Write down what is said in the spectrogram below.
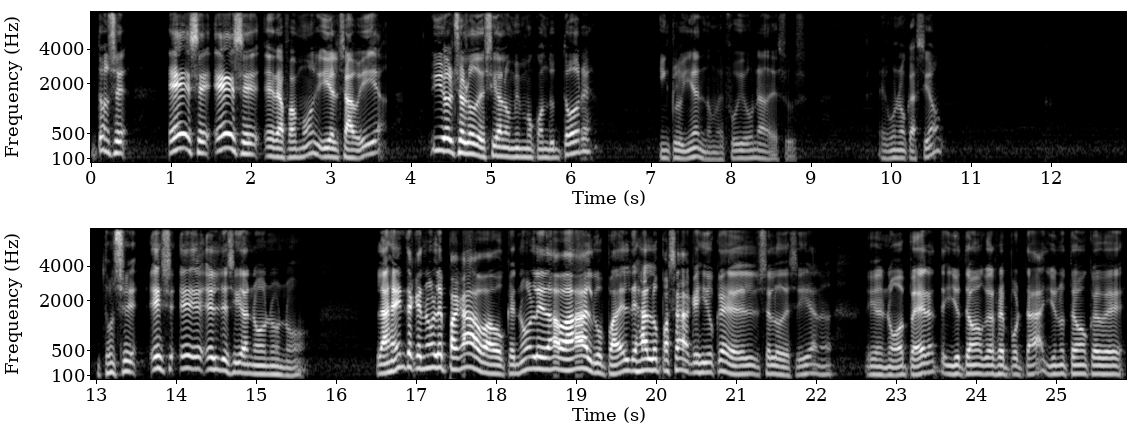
Entonces, ese, ese era famoso y él sabía. Y él se lo decía a los mismos conductores incluyéndome, fui una de sus, en una ocasión. Entonces, es, eh, él decía, no, no, no. La gente que no le pagaba o que no le daba algo para él dejarlo pasar, que yo que él se lo decía, ¿no? No, espérate, yo tengo que reportar, yo no tengo que ver,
